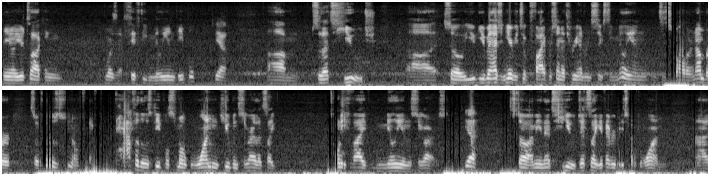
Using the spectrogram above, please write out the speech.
You know, you're talking, what is that, 50 million people? Yeah. Um, so that's huge. Uh, so you, you imagine here, if you took 5% of 360 million, it's a smaller number. So if those, you know, half of those people smoke one Cuban cigar, that's like 25 million cigars. Yeah. So, I mean, that's huge. That's like if everybody smoked one. Uh,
